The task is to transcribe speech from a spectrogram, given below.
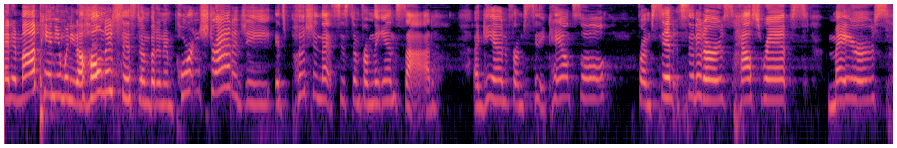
And in my opinion, we need a whole new system, but an important strategy is pushing that system from the inside. Again, from city council, from sen- senators, house reps, mayors,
